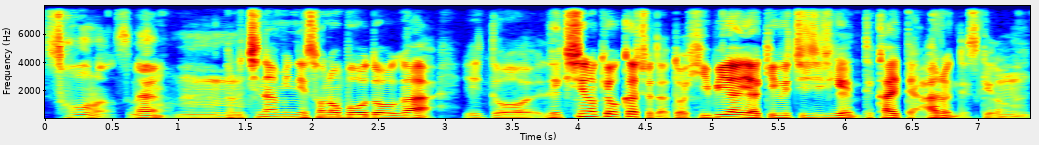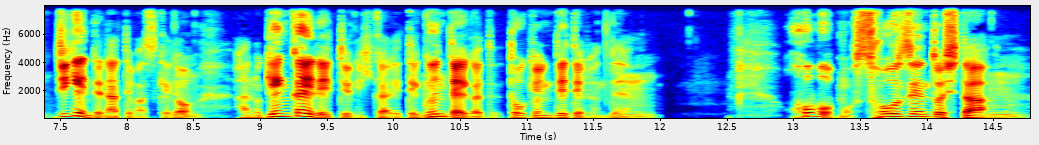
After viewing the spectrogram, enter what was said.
そうなんですね。うん。あのちなみにその暴動が、えっと歴史の教科書だと日比谷焼き討ち事件って書いてあるんですけど、うん。事件ってなってますけど、うん。あの限界令っていうの引かれてん。軍隊が東京に出てるんで、うん。ほぼもう騒然としたうん。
